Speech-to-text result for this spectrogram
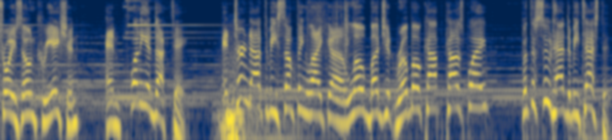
Troy's own creation, and plenty of duct tape. It turned out to be something like a low budget Robocop cosplay, but the suit had to be tested.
